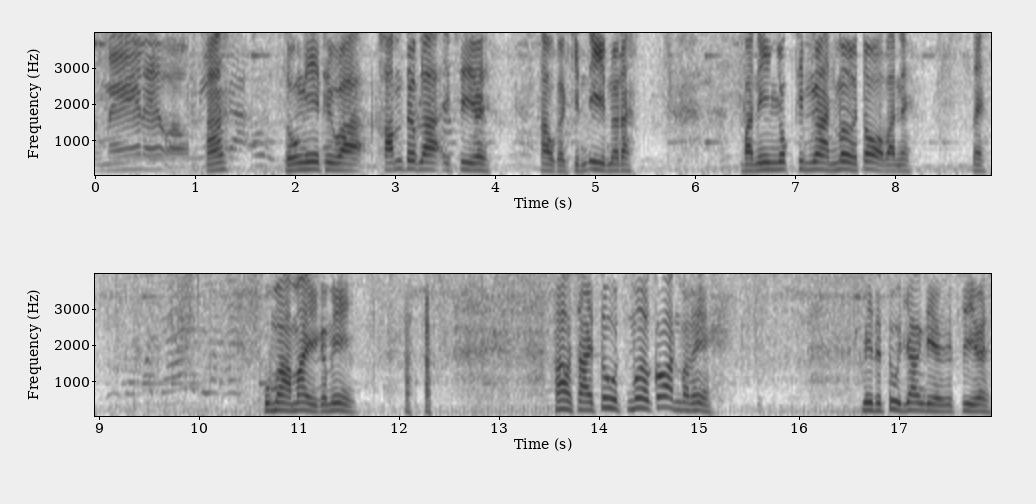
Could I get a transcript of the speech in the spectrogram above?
ตัวแม่แล้วเอาฮะทรงนี้ถือว่าค้ำเติบละ FC เอ้ยเฮาก็กินอิ่มแล้วนะบัดนี้ยกทีมงานเมื่อต่อบัดนี้นี่ผู้มาใหม่ก็มีเฮาสายตูดเมื่อก้อนบัดนี้มีแต่ตูดอย่างเดียว FC เอ้ย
